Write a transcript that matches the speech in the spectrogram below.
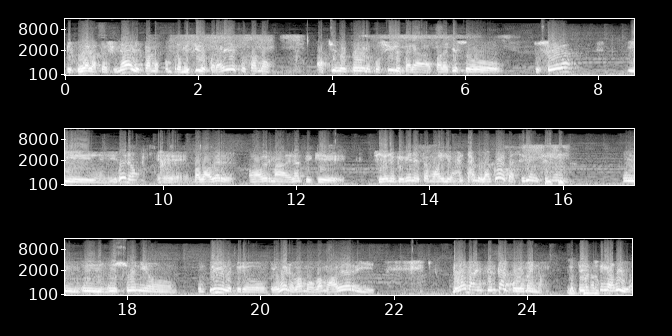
es jugar hasta el final, estamos comprometidos para eso, estamos haciendo todo lo posible para, para que eso suceda. Y, y bueno, eh, vamos a ver, vamos a ver más adelante que si el año que viene estamos ahí levantando la copa, sería, un- un, un- un- sueño cumplido, pero, pero bueno, vamos, vamos a ver y lo vamos a intentar por lo menos, no, te- no tengas duda.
